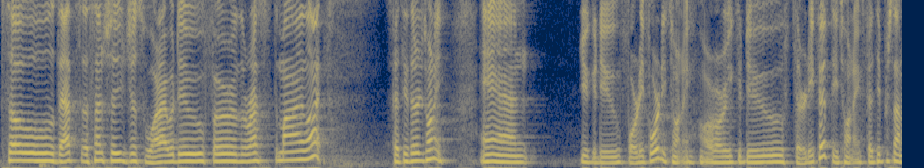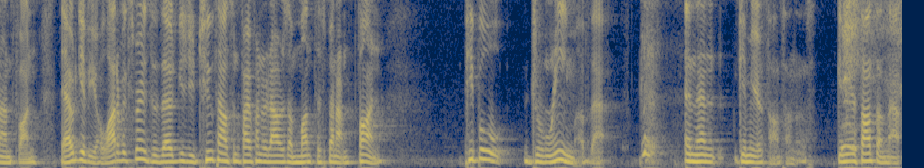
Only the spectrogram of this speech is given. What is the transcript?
So that's essentially just what I would do for the rest of my life 50, 30, 20. And you could do 40, 40, 20, or you could do 30, 50, 20, 50% on fun. That would give you a lot of experiences. That would give you $2,500 a month to spend on fun. People dream of that. And then give me your thoughts on this. Give me your thoughts on that.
